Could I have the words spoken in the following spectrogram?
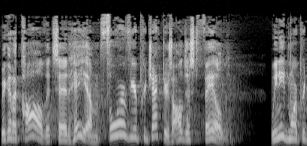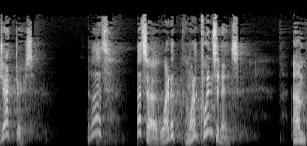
We got a call that said, hey, um, four of your projectors all just failed. We need more projectors. That's, that's a, what a, what a coincidence. Um,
